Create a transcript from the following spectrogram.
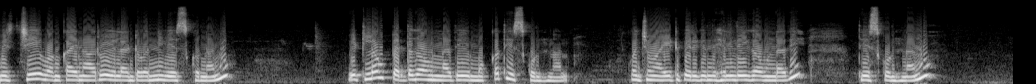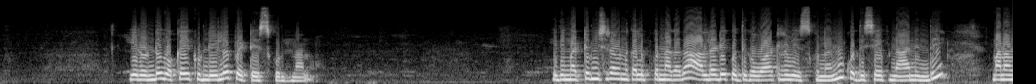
మిర్చి వంకాయ నారు ఇలాంటివన్నీ వేసుకున్నాను. వీటిలో పెద్దగా ఉన్నది మొక్క తీసుకుంటున్నాను. కొంచెం హైట్ పెరిగింది హెల్దీగా ఉన్నది తీసుకుంటున్నాను. ఈ రెండు ఒకే కుండీలో పెట్టేసుకుంటున్నాను. ఇది మట్టి మిశ్రమం కలుపుకున్నా కదా ఆల్రెడీ కొద్దిగా వాటర్ వేసుకున్నాను కొద్దిసేపు నానింది. మనం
